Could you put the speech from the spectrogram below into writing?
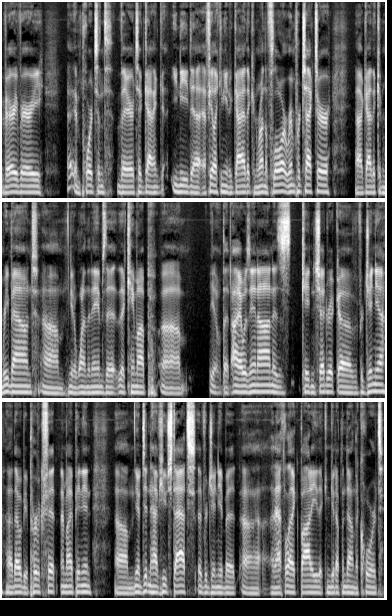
very, very important there to kind of you need. Uh, I feel like you need a guy that can run the floor, rim protector, a guy that can rebound. Um, you know, one of the names that that came up. Um, you know that I was in on is Kadin Shedrick of Virginia. Uh, that would be a perfect fit in my opinion. Um, you know, didn't have huge stats at Virginia, but uh, an athletic body that can get up and down the court.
